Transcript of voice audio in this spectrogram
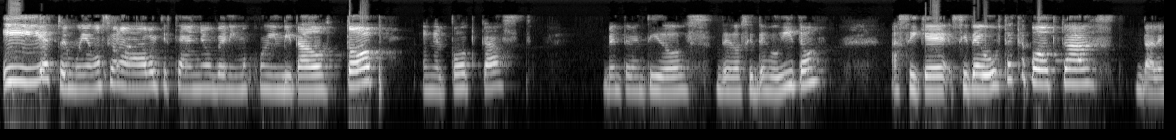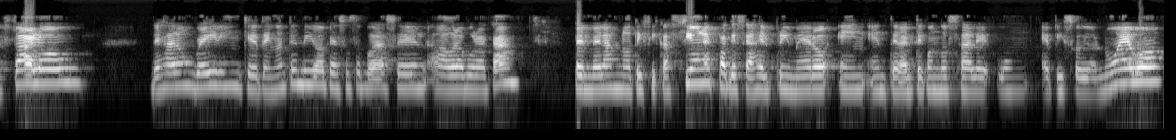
Y estoy muy emocionada porque este año venimos con invitados top en el podcast 2022 de Dosis de Juguito. Así que si te gusta este podcast, dale follow, déjale un rating, que tengo entendido que eso se puede hacer ahora por acá. Prende las notificaciones para que seas el primero en enterarte cuando sale un episodio nuevo.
